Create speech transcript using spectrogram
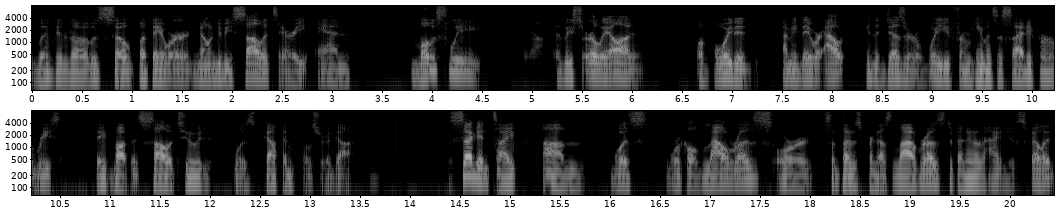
lived in those. So, but they were known to be solitary and mostly, at least early on, avoided. I mean, they were out in the desert away from human society for a reason. They thought that solitude was got them closer to God. Second type um, was were called lauras, or sometimes pronounced lavras, depending on how you spell it.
